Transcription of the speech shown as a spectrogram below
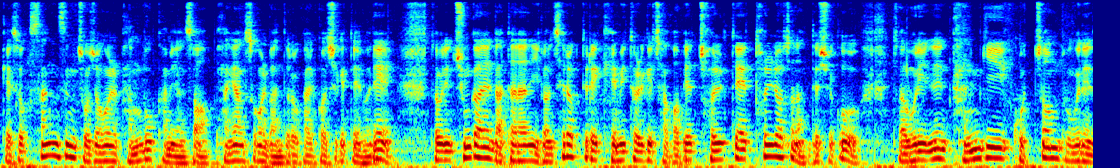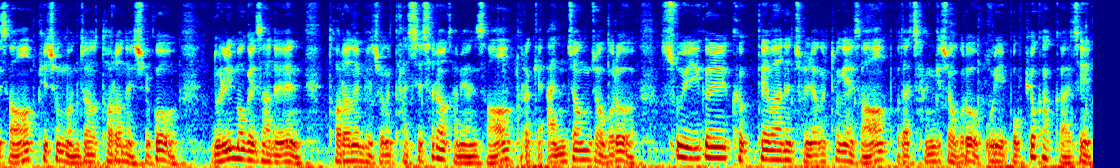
계속 상승 조정을 반복하면서 방향성을 만들어 갈 것이기 때문에 자, 우리 중간에 나타나는 이런 세력들의 개미 털기 작업에 절대 털려선 안 되시고 자, 우리는 단기 고점 부분에서 비중 먼저 덜어내시고 눌림목에서는 덜어낸 비중을 다시 실어가면서 그렇게 안정적으로 수익을 극대화하는 전략을 통해서 보다 장기적으로 우리 목표가까지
